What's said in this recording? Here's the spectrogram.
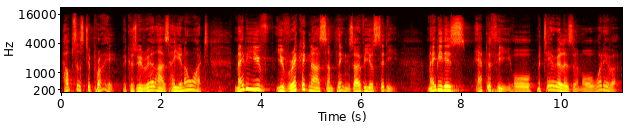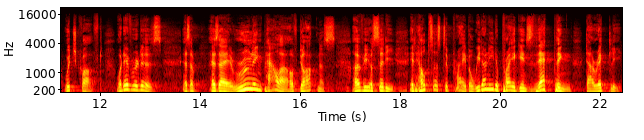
Helps us to pray because we realize, hey, you know what? Maybe you've, you've recognized some things over your city. Maybe there's apathy or materialism or whatever, witchcraft, whatever it is, as a, as a ruling power of darkness over your city. It helps us to pray, but we don't need to pray against that thing directly.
